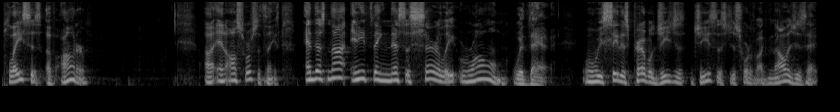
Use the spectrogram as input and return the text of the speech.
places of honor uh, in all sorts of things. And there's not anything necessarily wrong with that. When we see this parable, Jesus, Jesus just sort of acknowledges that.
